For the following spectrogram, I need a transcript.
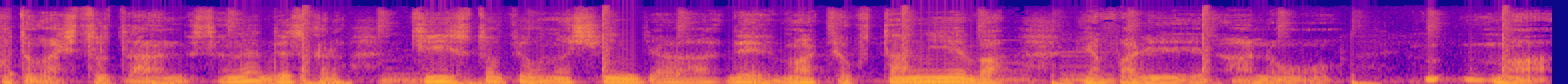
ことが一つあるんですよね。ですからキリスト教の信者で、まあ、極端に言えばやっぱりあのまあ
